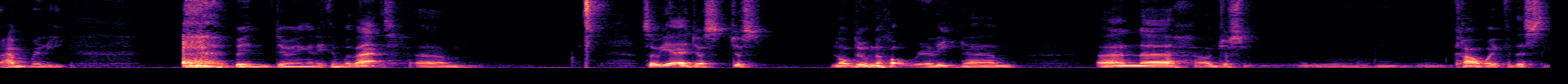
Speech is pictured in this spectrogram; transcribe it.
I haven't really been doing anything with that. Um, so yeah, just just not doing a lot really. Um, and uh, I just can't wait for this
